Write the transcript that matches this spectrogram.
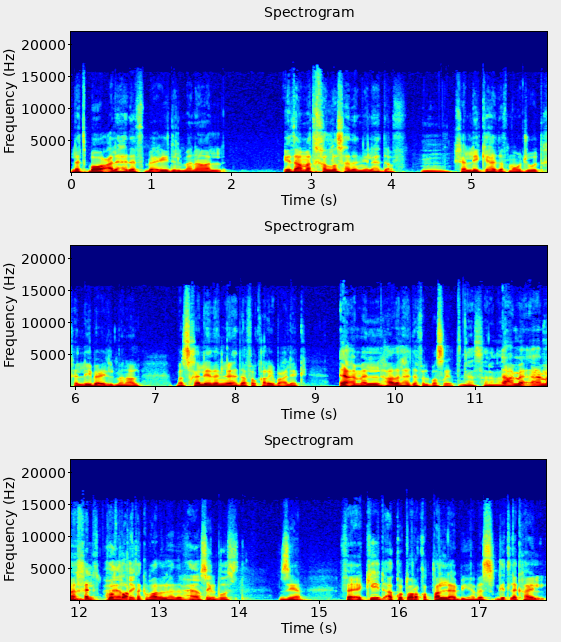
لا تبوع على هدف بعيد المنال إذا ما تخلص هذني الأهداف. خليك هدف موجود خليه بعيد المنال. بس خلي هذني الأهداف القريبة عليك. اعمل هذا الهدف البسيط. يا سلام اعمل اعمل خلي كل طاقتك بهذا الهدف حيعطيك البسيط بوست زين. فأكيد أكو طرق تطلع بيها بس قلت لك هاي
